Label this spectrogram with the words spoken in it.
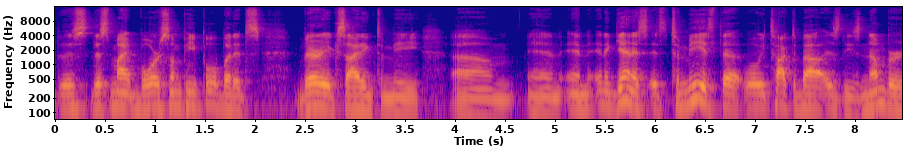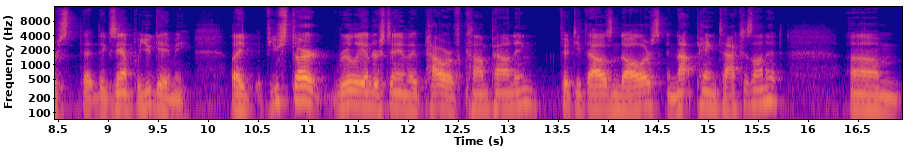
this this might bore some people, but it's very exciting to me. Um, and and and again, it's it's to me it's the what we talked about is these numbers that the example you gave me. Like if you start really understanding the power of compounding fifty thousand dollars and not paying taxes on it, um,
